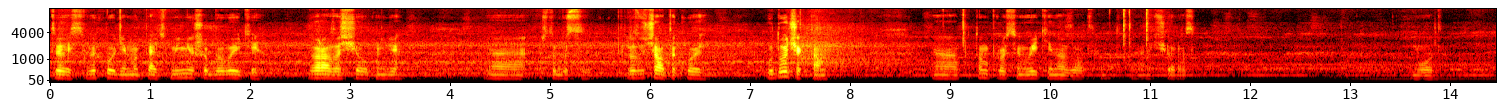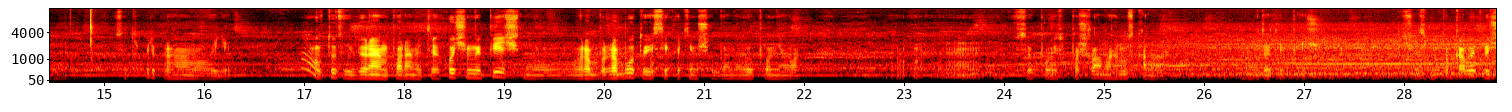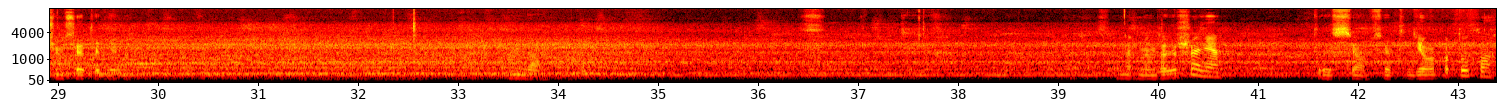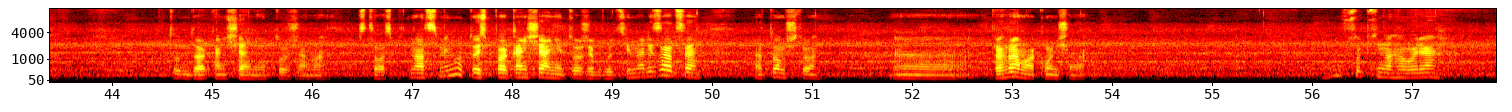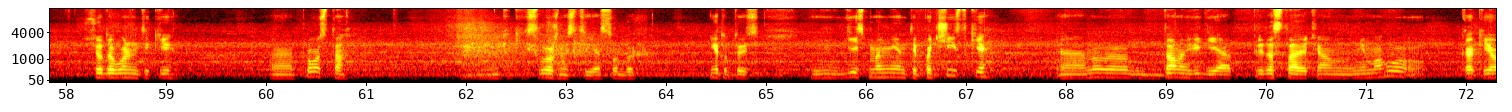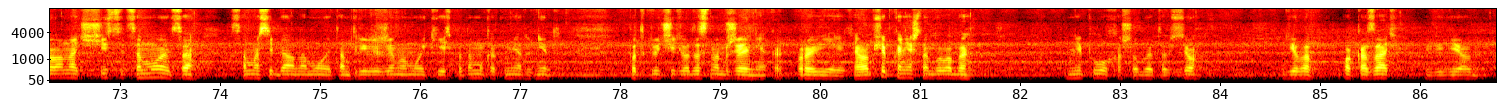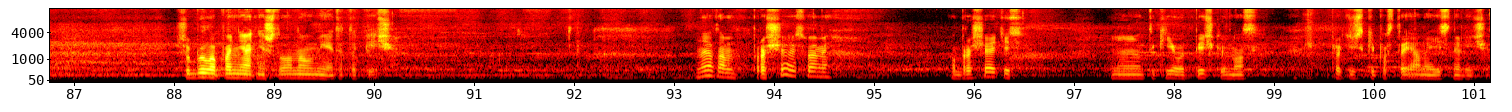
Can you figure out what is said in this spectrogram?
То есть выходим опять в меню, чтобы выйти. Два раза щелкнули, э, чтобы прозвучал такой гудочек там. Э, потом просим выйти назад. Вот, э, еще раз. Вот. Все, теперь программа выйдет. Ну, вот тут выбираем параметры. Хочем мы печь, ну, работу, если хотим, чтобы она выполняла. Все, пошла нагрузка на вот этой печи. Сейчас мы пока выключим все это дело. Да. Нажмем завершение. То есть все, все это дело потухло. Тут до окончания тоже она осталось 15 минут. То есть по окончании тоже будет сигнализация о том, что э, программа окончена собственно говоря, все довольно-таки э, просто. Никаких сложностей особых нету. То есть есть моменты почистки Э, Ну, в данном виде я предоставить вам не могу. Как ее она чистится, моется, сама себя она моет. Там три режима мойки есть, потому как у меня тут нет подключить водоснабжение, как проверить. А вообще, конечно, было бы неплохо, чтобы это все дело показать в видео, чтобы было понятнее, что она умеет, эта печь. На этом прощаюсь с вами. Обращайтесь. Такие вот печки у нас практически постоянно есть в наличии.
